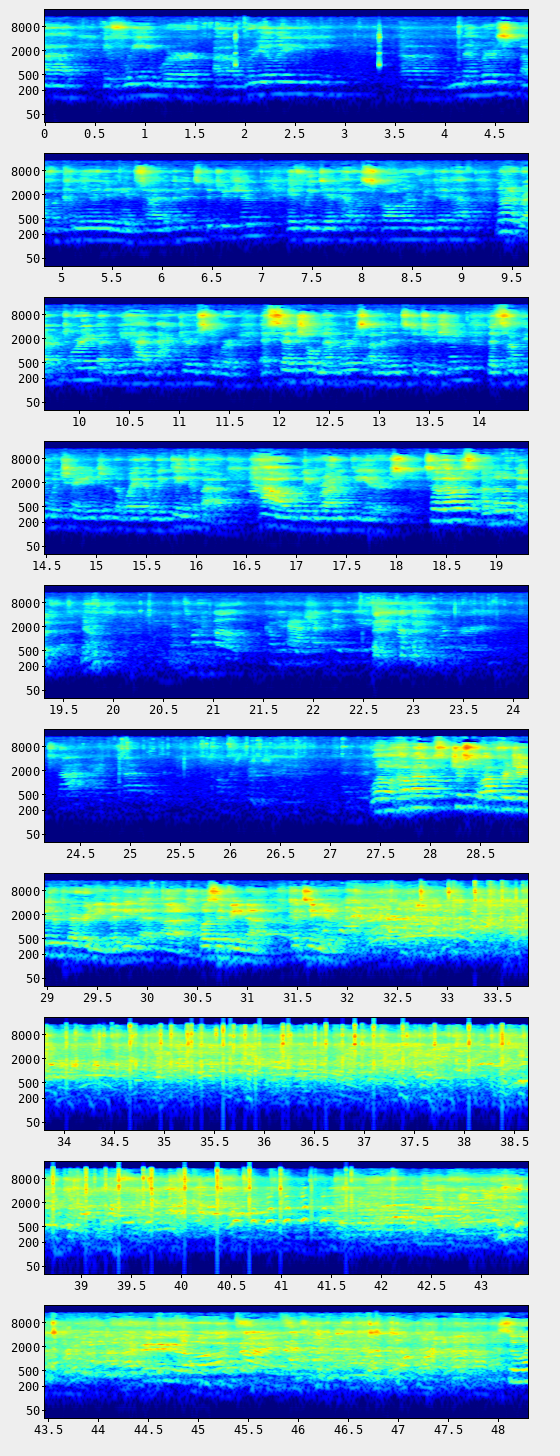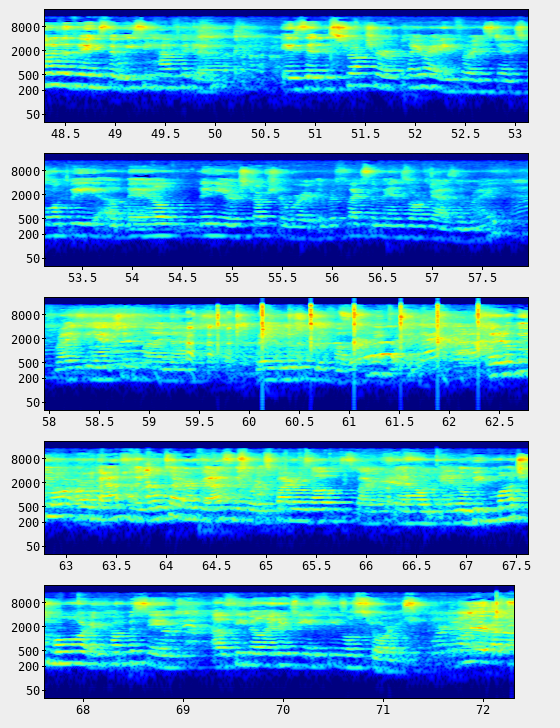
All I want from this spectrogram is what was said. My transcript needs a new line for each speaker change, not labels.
uh, if we were uh, really uh, members of a community inside of an institution, if we did have a scholar, if we did have, not a repertory, but we had actors that were essential members of an institution, that something would change in the way that we think about how we run theaters. So that was a little bit of that, yeah?
And talk about compassion. If if you have a word, that, I, that whole conversation.
Well, how about just to offer gender parity? Let me let uh, Josefina continue.
So one of the things that we see happening is that the structure of playwriting, for instance, won't be a male linear structure where it reflects a man's orgasm, right? Rising action, climax, resolution, they fall asleep, right? But it'll be more orgasmic, multi-orgasmic, where it spirals up, spirals down, and it'll be much more encompassing of female energy and female stories.
Yeah.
